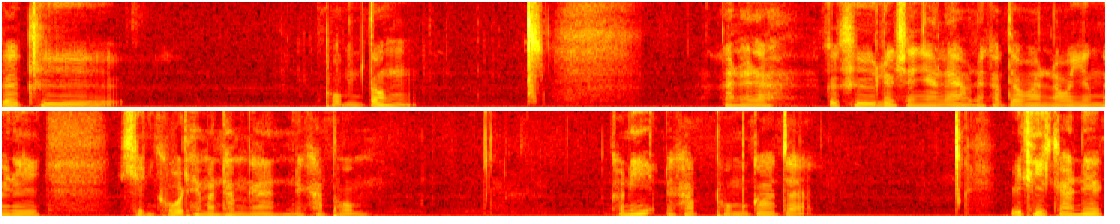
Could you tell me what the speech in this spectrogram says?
ก็คือ ผมต้องอะไรนะก็คือเลือกใช้งานแล้วนะครับ แต่ว่าเรายังไม่ได้เขียนโค้ดให้มันทำงานนะครับ ผม คราวนี้นะครับผมก็จะวิธีการเรียก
